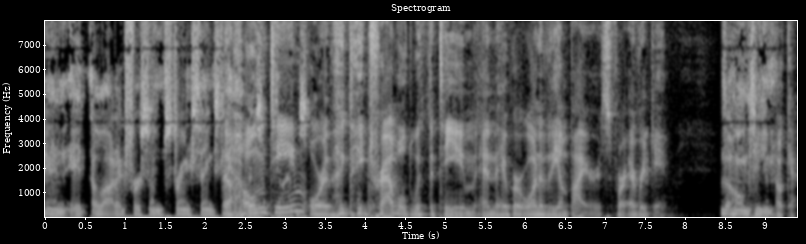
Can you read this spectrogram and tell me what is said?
and it allotted for some strange things to the home sometimes. team, or like they traveled with the team and they were one of the umpires for every game. The home team. Okay.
